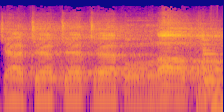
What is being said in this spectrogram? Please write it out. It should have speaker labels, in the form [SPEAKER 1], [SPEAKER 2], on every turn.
[SPEAKER 1] Chap, chap, chap, chapel of love.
